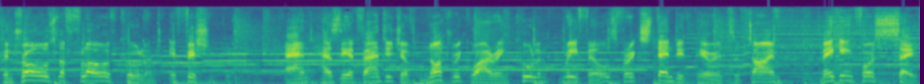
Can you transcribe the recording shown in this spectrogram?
controls the flow of coolant efficiently and has the advantage of not requiring coolant refills for extended periods of time, making for safe,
